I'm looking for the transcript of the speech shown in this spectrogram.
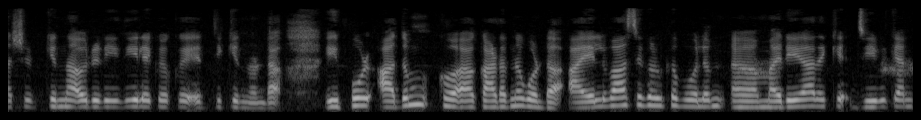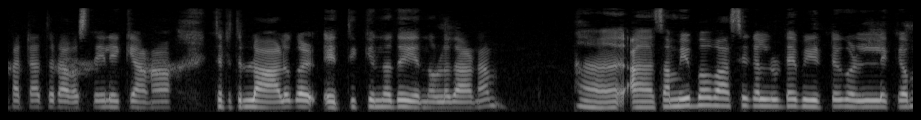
നശിപ്പിക്കുന്ന ഒരു രീതിയിലേക്കൊക്കെ എത്തിക്കുന്നുണ്ട്. ഇപ്പോൾ അതും കടന്നുകൊണ്ട് അയൽവാസികൾക്ക് പോലും മര്യാദയ്ക്ക് ജീവിക്കാൻ പറ്റാത്തൊരവസ്ഥയിലേക്കാണ് ഇത്തരത്തിലുള്ള ആളുകൾ എത്തിക്കുന്നത് എന്നുള്ളതാണ് സമീപവാസികളുടെ വീട്ടുകളിലേക്കും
